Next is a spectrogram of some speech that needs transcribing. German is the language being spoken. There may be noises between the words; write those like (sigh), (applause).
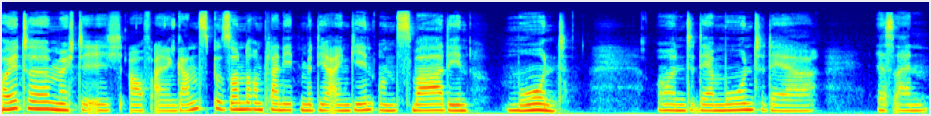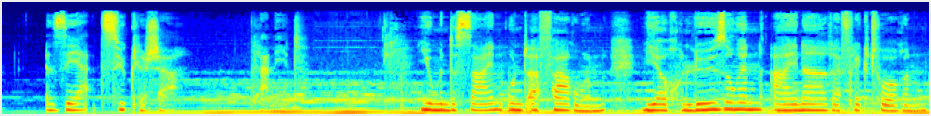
Heute möchte ich auf einen ganz besonderen Planeten mit dir eingehen und zwar den Mond. Und der Mond, der ist ein sehr zyklischer Planet. Human Design und Erfahrungen, wie auch Lösungen einer Reflektoren.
